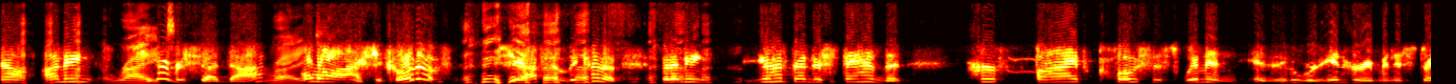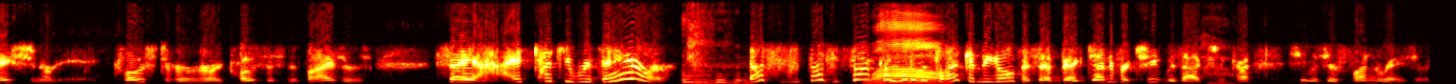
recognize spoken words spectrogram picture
Now, I mean, Right. she never said that. Right. Oh well, she could have. She Yeah. absolutely could have. But I mean, you have to understand that her five closest women who were in her administration or close to her, her closest advisors, say it's like you were there. That's that's exactly what it was like in the office. And Jennifer Treat was actually she was her fundraiser.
